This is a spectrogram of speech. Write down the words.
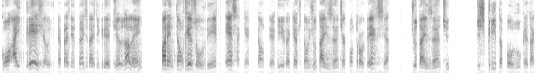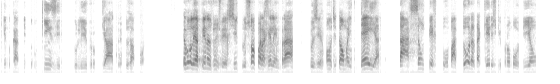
com a igreja, os representantes das igrejas de Jerusalém, para então resolver essa questão terrível, a questão judaizante, a controvérsia judaizante, descrita por Lucas aqui no capítulo 15 do livro de Atos dos Apóstolos. Eu vou ler apenas uns versículos só para relembrar os irmãos e dar uma ideia da ação perturbadora daqueles que promoviam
